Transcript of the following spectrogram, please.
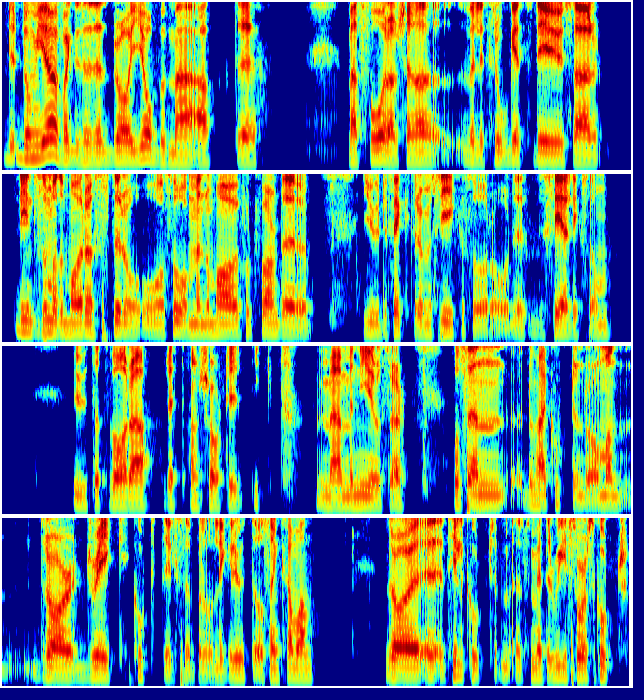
de- gör faktiskt ett bra jobb med att, med att få det att känna väldigt troget. Det är ju så här, det är inte som att de har röster och, och så, men de har fortfarande ljudeffekter och musik och så, och det, det ser liksom ut att vara rätt uncharted-ikt med menyer och sådär. Och sen de här korten då, om man drar Drake-kort till exempel och lägger ut det och sen kan man dra ett till kort som heter Resource-kort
